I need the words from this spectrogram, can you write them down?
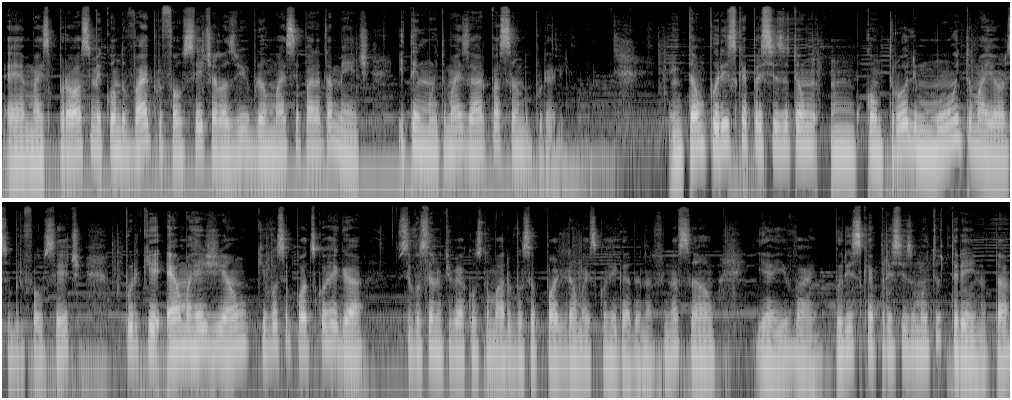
é, mais próxima e quando vai para o falsete elas vibram mais separadamente e tem muito mais ar passando por ali. Então por isso que é preciso ter um, um controle muito maior sobre o falsete, porque é uma região que você pode escorregar. Se você não tiver acostumado, você pode dar uma escorregada na afinação e aí vai. Por isso que é preciso muito treino, tá?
